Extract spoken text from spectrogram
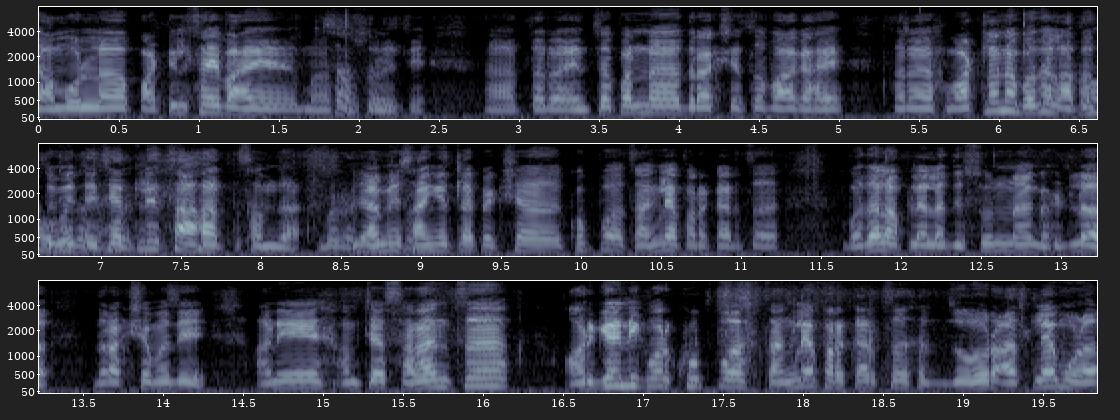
अमोल पाटील साहेब आहे अं, तर यांचं पण द्राक्षाचा बाग आहे. तर वाटलं ना बदल? आता हो, तुम्ही त्याच्यातलेच आहात समजा. म्हणजे आम्ही. सांगितल्यापेक्षा खूप चांगल्या प्रकारचं बदल आपल्याला दिसून घडलं द्राक्षामध्ये. आणि आमच्या सरांचं ऑर्गॅनिकवर खूप चांगल्या प्रकारचं जोर असल्यामुळं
